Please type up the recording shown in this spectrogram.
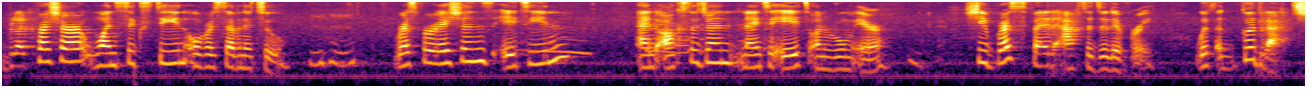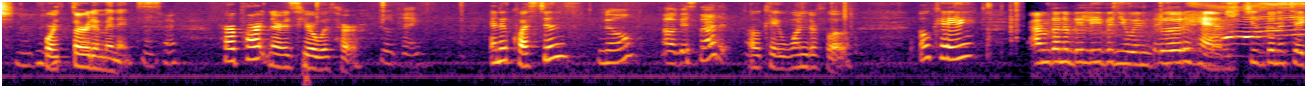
blood pressure 116 over 72, Mm -hmm. respirations 18, and oxygen 98 on room air. Okay. She breastfed after delivery with a good latch for 30 minutes. Okay. Her partner is here with her. Okay. Any questions? No, I'll get started. Okay, wonderful. Okay, I'm gonna be leaving you in good hands. She's gonna take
